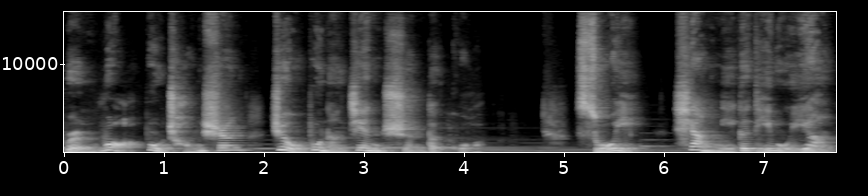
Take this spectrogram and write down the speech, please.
人若不重生，就不能见神的国。”所以，像尼哥底母一样。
